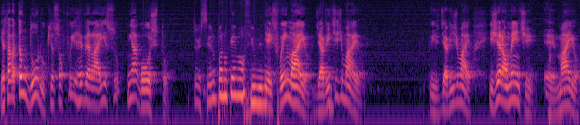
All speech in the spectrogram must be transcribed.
E eu tava tão duro que eu só fui revelar isso em agosto. Torcendo para não queimar o filme, né? E isso foi em maio, dia 20 de maio. Dia 20 de maio. E geralmente, é, maio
